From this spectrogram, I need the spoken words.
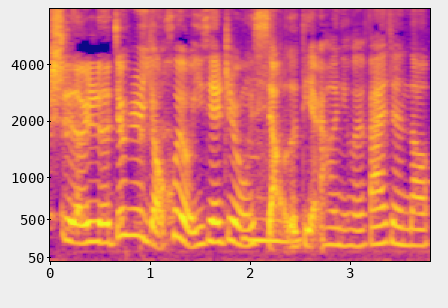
是的，是的，就是有会有一些这种小的点，然后你会发现到。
